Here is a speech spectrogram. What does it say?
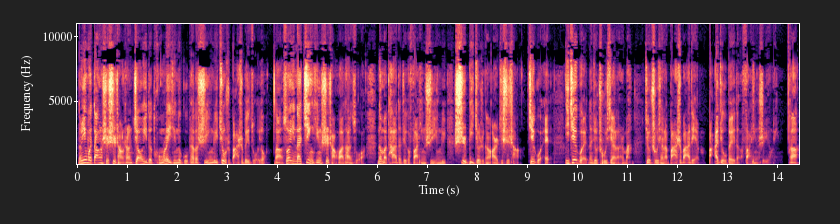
那么因为当时市场上交易的同类型的股票的市盈率就是八十倍左右啊，所以呢，进行市场化探索，那么它的这个发行市盈率势必就是跟二级市场接轨，一接轨，那就出现了什么？就出现了八十八点八九倍的发行市盈率。啊，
